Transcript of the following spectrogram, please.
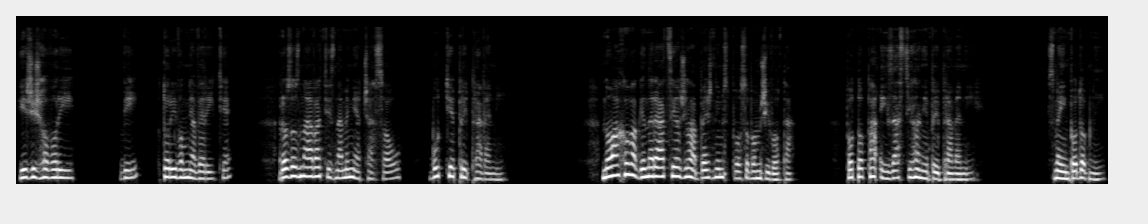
Ježiš hovorí, vy, ktorí vo mňa veríte, rozoznávate znamenia časov, buďte pripravení. Noachova generácia žila bežným spôsobom života. Potopa ich zastihla nepripravených. Sme im podobní.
